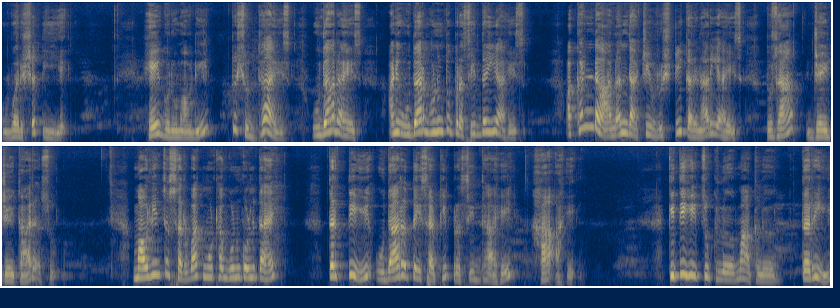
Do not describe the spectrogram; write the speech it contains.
वर्षतीये. हे गुरुमाऊली तू शुद्ध आहेस उदार आहेस आणि उदार म्हणून तू प्रसिद्धही आहेस. अखंड आनंदाची वृष्टी करणारी आहेस. तुझा जय जयकार असो. माऊलींचं सर्वात मोठा गुण कोणता आहे? तर ती उदारतेसाठी प्रसिद्ध आहे हा आहे. कितीही चुकलं माकलं तरी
